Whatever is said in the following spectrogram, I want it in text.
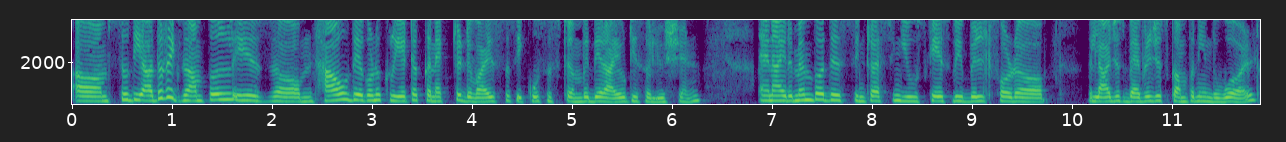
um, so the other example is um, how they're going to create a connected devices ecosystem with their IoT solution. And I remember this interesting use case we built for uh, the largest beverages company in the world,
